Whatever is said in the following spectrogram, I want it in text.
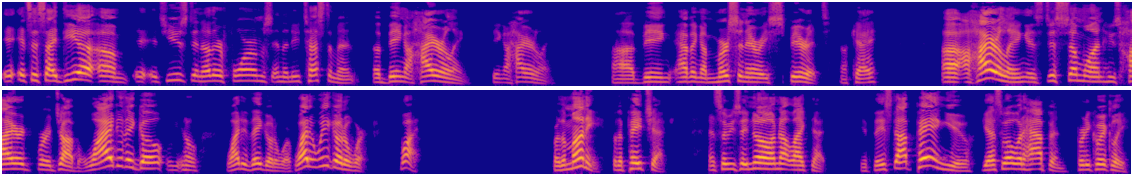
it's this idea, um, it's used in other forms in the New Testament of being a hireling, being a hireling, uh, being, having a mercenary spirit, okay? Uh, a hireling is just someone who's hired for a job. Why do they go, you know, why do they go to work? Why do we go to work? Why? For the money, for the paycheck. And so you say, no, I'm not like that. If they stop paying you, guess what would happen pretty quickly?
